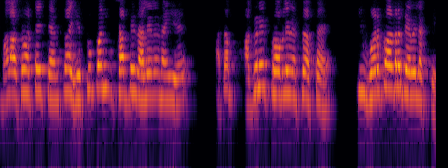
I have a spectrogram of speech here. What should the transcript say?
मला असं वाटतंय त्यांचा हेतू पण साध्य झालेला नाहीये. आता अजून एक प्रॉब्लेम याचा असा आहे की वर्क ऑर्डर द्यावे लागते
